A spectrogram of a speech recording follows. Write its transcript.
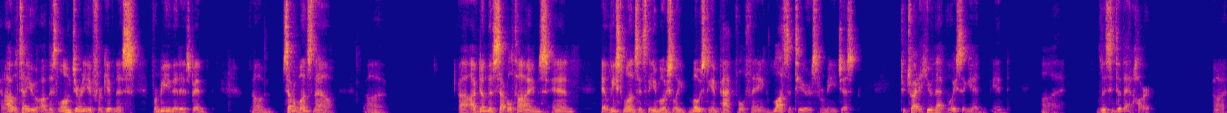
And I will tell you on this long journey of forgiveness for me that has been um, several months now, uh, uh, I've done this several times, and at least once it's the emotionally most impactful thing. Lots of tears for me just to try to hear that voice again and uh, listen to that heart. Uh,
